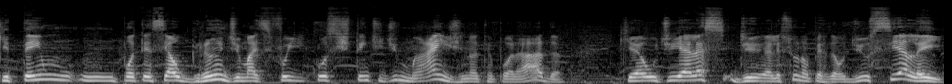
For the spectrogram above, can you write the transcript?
que tem um, um, potencial grande, mas foi consistente demais na temporada, que é o de LS, de LSU, não, perdão, de UCLA,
